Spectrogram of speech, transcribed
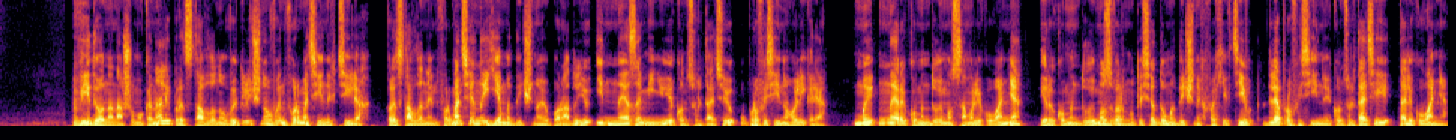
Відео на нашому каналі представлено виключно в інформаційних цілях. Представлена інформація не є медичною порадою і не замінює консультацію у професійного лікаря. Ми не рекомендуємо самолікування і рекомендуємо звернутися до медичних фахівців для професійної консультації та лікування.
